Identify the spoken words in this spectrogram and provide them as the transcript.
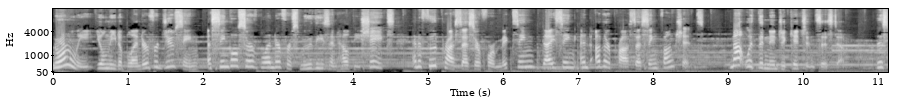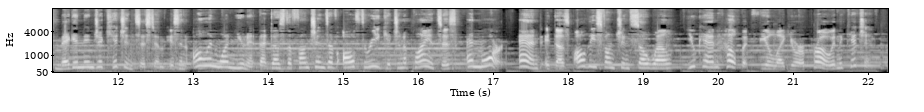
Normally, you'll need a blender for juicing, a single serve blender for smoothies and healthy shakes, and a food processor for mixing, dicing, and other processing functions. Not with the Ninja Kitchen System. This Mega Ninja Kitchen System is an all in one unit that does the functions of all three kitchen appliances and more. And it does all these functions so well, you can't help but feel like you're a pro in the kitchen.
